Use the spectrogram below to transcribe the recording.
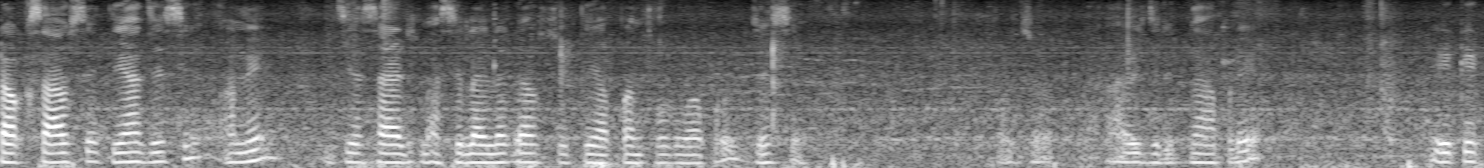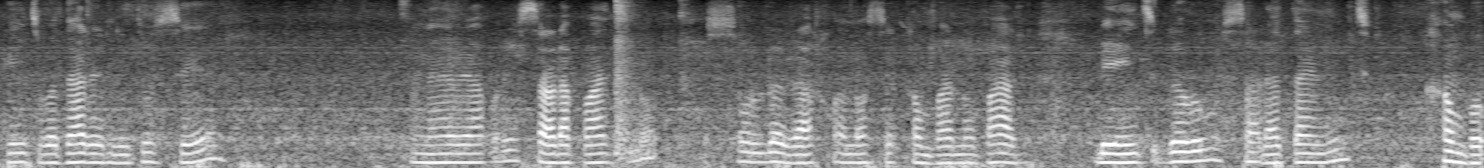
ટક્સ આવશે, ત્યાં જશે અને જે સાઈડમાં સિલાઈ લગાવશું ત્યાં પણ થોડું આપણું જશે. આવી જ રીતના આપણે એક એક ઇંચ વધારે લીધું છે. અને હવે આપણે સાડા પાંચનો શોલ્ડર રાખવાનો છે, ખંભાનો ભાગ. બે ઇંચ ગળું, સાડા ત્રણ ઇંચ ખંભો.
